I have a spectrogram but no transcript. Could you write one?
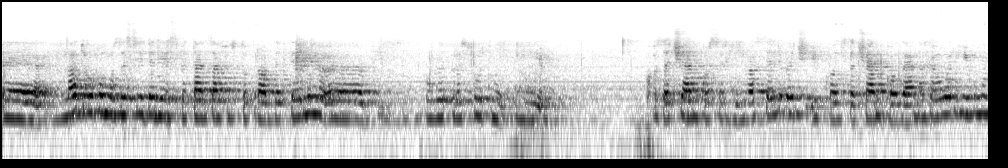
Е, На другому засіданні з питань захисту прав дитини е, були присутні і Козаченко Сергій Васильович, і Козаченко Олена Георгіївна.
